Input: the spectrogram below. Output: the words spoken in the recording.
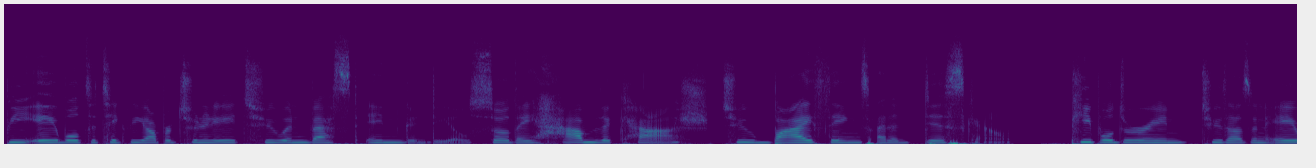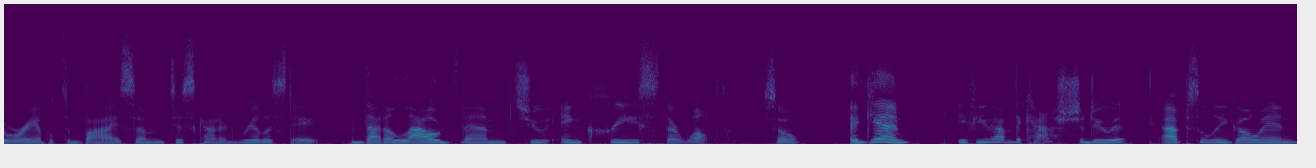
be able to take the opportunity to invest in good deals. So they have the cash to buy things at a discount. People during 2008 were able to buy some discounted real estate that allowed them to increase their wealth. So, again, if you have the cash to do it, absolutely go in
